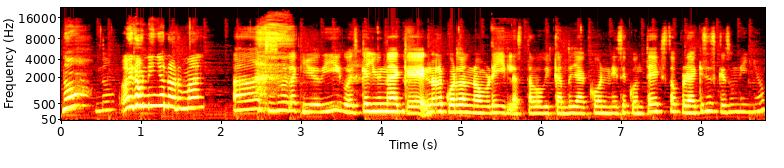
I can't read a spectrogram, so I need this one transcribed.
No, No. era un niño normal. Ah, entonces no es la que yo digo. Es que hay una que no recuerdo el nombre y la estaba ubicando ya con ese contexto, pero aquí dices que es un niño.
